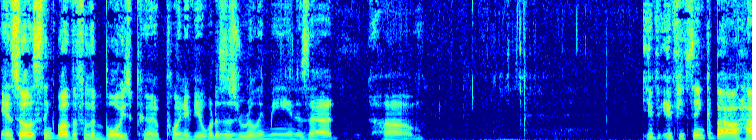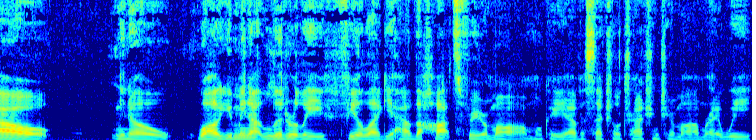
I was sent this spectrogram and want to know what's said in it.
And so let's think about that from the boys' point of view. What does this really mean? Is that um, if if you think about how you know while you may not literally feel like you have the hots for your mom, okay, you have a sexual attraction to your mom, right? We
